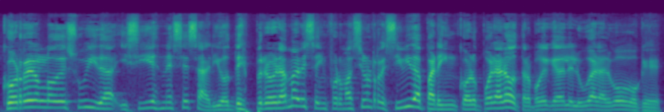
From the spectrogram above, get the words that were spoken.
correrlo de su vida y si es necesario, desprogramar esa información recibida para incorporar otra, porque hay que darle lugar al bobo que,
